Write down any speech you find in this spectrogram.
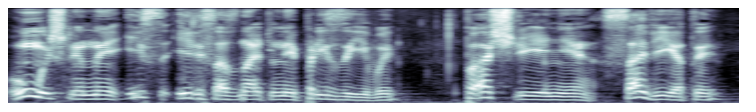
Умышленные или сознательные призывы, поощрения, советы –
